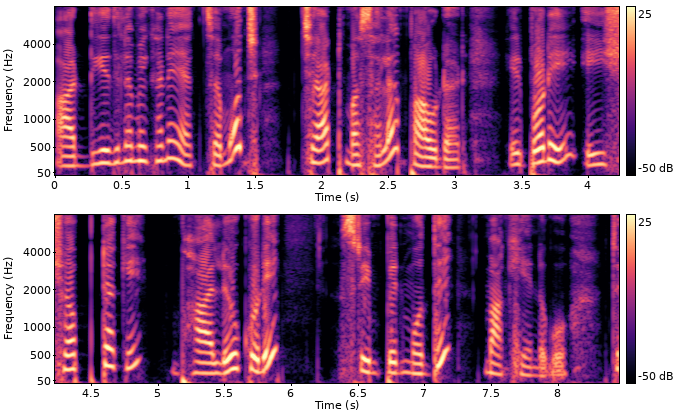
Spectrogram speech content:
আর দিয়ে দিলাম এখানে এক চামচ চাট মশলা পাউডার। এরপরে এই সবটাকে ভালো করে শ্রিম্পের মধ্যে মাখিয়ে নেব। তো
